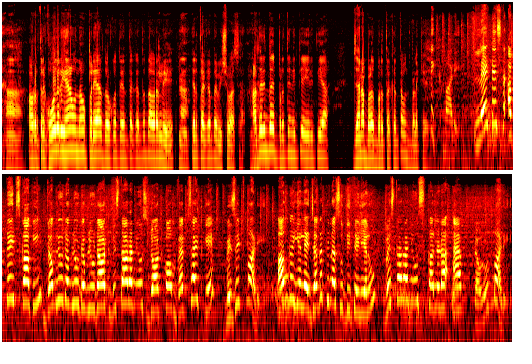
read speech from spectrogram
ಅವ್ರ ಹತ್ರಕ್ಕೆ ಹೋದ್ರೆ ಏನೋ ಒಂದು ಪರಿಹಾರ ದೊರಕುತ್ತೆ ಅಂತಕ್ಕಂಥದ್ದು ಅವರಲ್ಲಿ ಇರತಕ್ಕಂತ ಇರ್ತಕ್ಕಂಥ ವಿಶ್ವಾಸ. ಅದರಿಂದ ಪ್ರತಿನಿತ್ಯ ಈ ರೀತಿಯ ಜನ ಬಳ ಬರತಕ್ಕಂತ ಒಂದು ಬಳಕೆ ಕ್ಲಿಕ್ ಮಾಡಿ. Latest ಅಪ್ಡೇಟ್ಸ್ಗಾಗಿ W W W dot Vistara news dot com ವೆಬ್ಸೈಟ್ಗೆ ವಿಸಿಟ್ ಮಾಡಿ. ಅಂಗೈಯಲ್ಲೇ ಜಗತ್ತಿನ ಸುದ್ದಿ ತಿಳಿಯಲು Vistara news Kannada app download ಮಾಡಿ.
